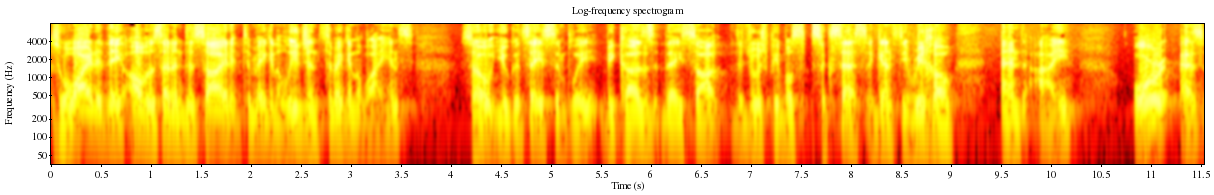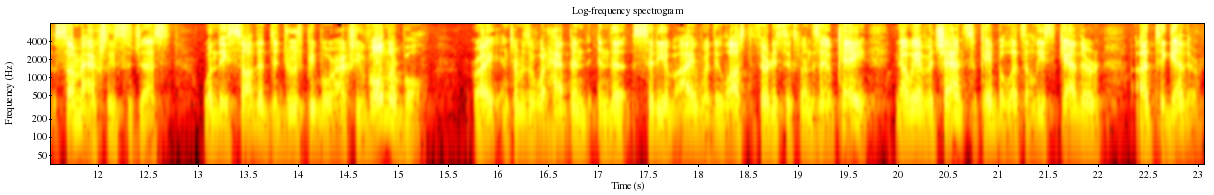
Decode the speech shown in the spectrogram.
So why did they all of a sudden decide to make an allegiance, to make an alliance? So you could say simply because they saw the Jewish people's success against Yericho and Ai, or as some actually suggest, when they saw that the Jewish people were actually vulnerable right? In terms of what happened in the city of Ai, where they lost 36 men, they say, okay, now we have a chance, okay, but let's at least gather uh, together.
